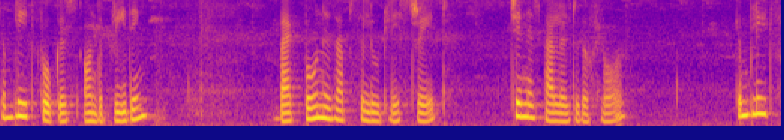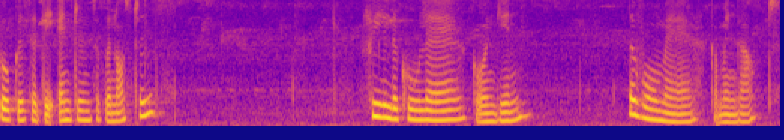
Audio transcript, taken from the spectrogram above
Complete focus on the breathing. Backbone is absolutely straight. Chin is parallel to the floor. Complete focus at the entrance of the nostrils. Feel the cool air going in, the warm air coming out.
